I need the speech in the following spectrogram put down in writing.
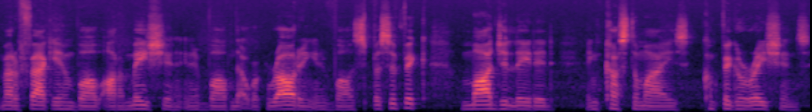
Matter of fact, it involved automation, it involved network routing, it involved specific modulated and customized configurations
